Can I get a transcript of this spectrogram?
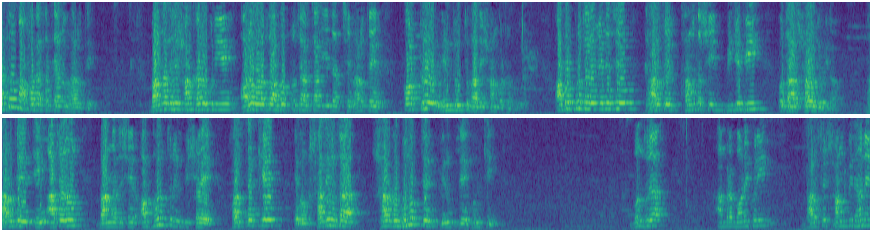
এত মাথা ব্যথা কেন ভারতে? বাংলাদেশের সংখ্যালঘু নিয়ে অনবরত অপপ্রচার চালিয়ে যাচ্ছে ভারতের কঠোর হিন্দুত্ববাদী সংগঠনগুলো। অপপ্রচারে মেতেছে ভারতের ক্ষমতাসীন বিজেপি ও তার সহযোগীরা ভারতের এই আচরণ বাংলাদেশের অভ্যন্তরীণ বিষয়ে হস্তক্ষেপ এবং স্বাধীনতা সার্বভৌমত্বের বিরুদ্ধে হুমকি। বন্ধুরা, আমরা মনে করি ভারতের সংবিধানে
